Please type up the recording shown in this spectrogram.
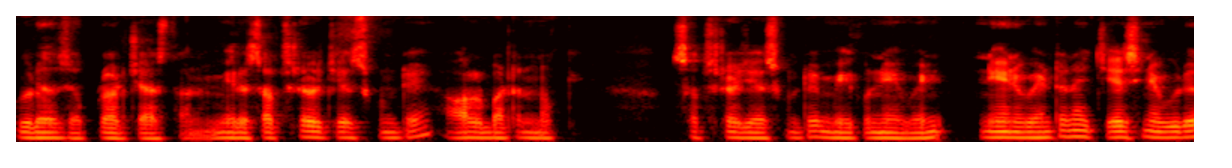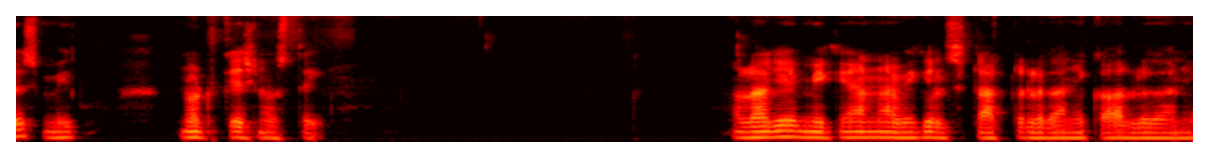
వీడియోస్ అప్లోడ్ చేస్తాను. మీరు సబ్స్క్రైబ్ చేసుకుంటే ఆల్ బటన్ నొక్కి సబ్స్క్రైబ్ చేసుకుంటే మీకు నేను వెన్ నేను వెంటనే చేసిన వీడియోస్ మీకు నోటిఫికేషన్ వస్తాయి. అలాగే మీకు ఏమన్నా వెహికల్స్ ట్రాక్టర్లు కానీ కార్లు కానీ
